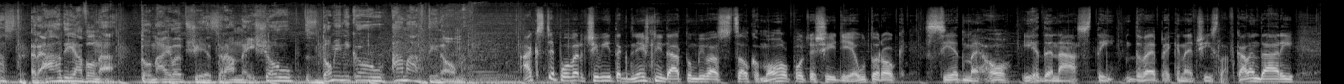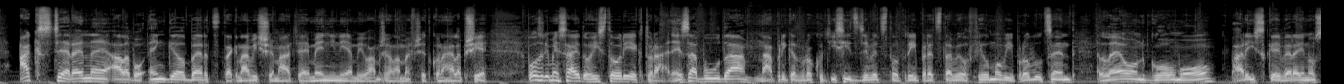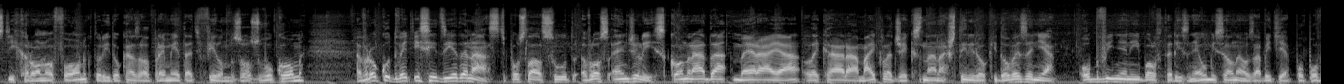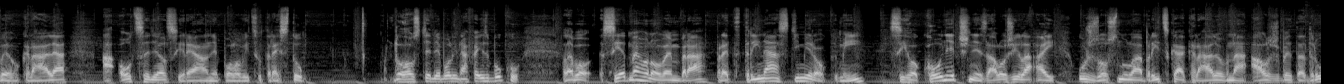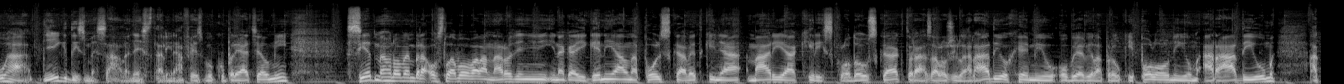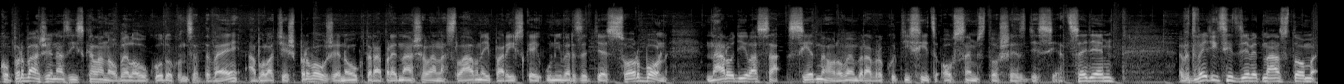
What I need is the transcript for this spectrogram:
Podcast Rádia Vlna. To najlepšie z rannej show s Dominikou a Martinom. Ak ste poverčiví, tak dnešný dátum by vás celkom mohol potešiť. Je útorok 7.11. Dve pekné čísla v kalendári ak ste René alebo Engelbert, tak navyše máte aj meniny a my vám želáme všetko najlepšie. Pozrime sa aj do histórie, ktorá nezabúda. Napríklad v roku 1903 predstavil filmový producent Leon Gomo parížskej verejnosti chronofón, ktorý dokázal premietať film so zvukom. V roku 2011 poslal súd v Los Angeles Konrada Meraya, lekára Michaela Jacksona na 4 roky do väzenia. Obvinený bol vtedy z neumyselného zabitia popového kráľa a odsedel si reálne polovicu trestu. Dlho ste neboli na Facebooku? Lebo 7. novembra pred 13 rokmi si ho konečne založila aj už zosnulá britská kráľovná Alžbeta II. Nikdy sme sa ale nestali na Facebooku priateľmi. 7. novembra oslavovala narodeniny inak aj geniálna poľská vedkynia Mária Curie Sklodovská, ktorá založila radiochémiu, objavila prvky polónium a rádium. Ako prvá žena získala Nobelovku, dokonca dve, a bola tiež prvou ženou, ktorá prednášala na slávnej parížskej univerzite Sorbonne. Narodila sa 7. novembra v roku 1867. V 2019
